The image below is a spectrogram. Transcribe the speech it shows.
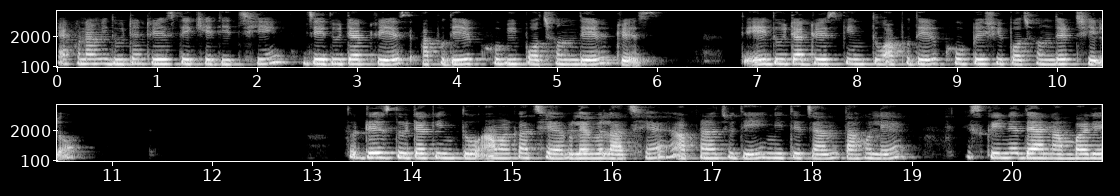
এখন আমি দুইটা ড্রেস দেখিয়ে দিচ্ছি। যে দুইটা ড্রেস আপুদের খুবই পছন্দের ড্রেস। তো এই দুইটা ড্রেস কিন্তু আপুদের খুব বেশি পছন্দের ছিল। তো ড্রেস দুইটা কিন্তু আমার কাছে অ্যাভেলেবেল আছে। আপনারা যদি নিতে চান তাহলে স্ক্রিনে দেওয়া নাম্বারে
